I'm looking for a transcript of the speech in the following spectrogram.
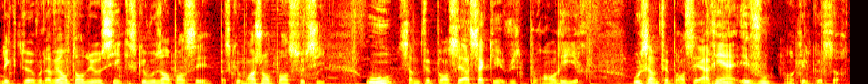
lecteur, vous l'avez entendu aussi? Qu'est-ce que vous en pensez? Parce que moi, j'en pense aussi. Ou ça me fait penser à ça qui est juste pour en rire. Ou ça me fait penser à rien. Et vous, en quelque sorte?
